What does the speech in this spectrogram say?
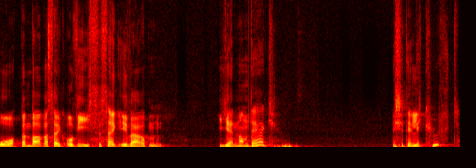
åpenbarer seg og viser seg i verden gjennom deg. Er ikke det litt kult?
